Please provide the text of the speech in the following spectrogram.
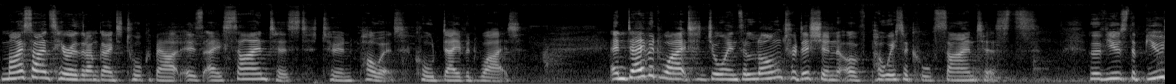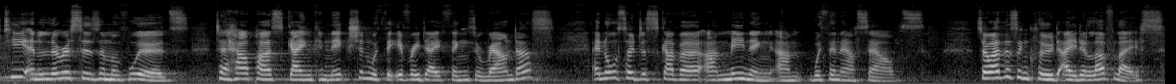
My science hero that I'm going to talk about is a scientist turned poet called David Whyte. And David Whyte joins a long tradition of poetical scientists who have used the beauty and lyricism of words to help us gain connection with the everyday things around us and also discover meaning um, within ourselves. So, others include Ada Lovelace,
